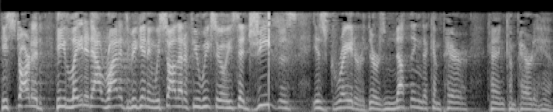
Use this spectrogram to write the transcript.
He started, he laid it out right at the beginning. We saw that a few weeks ago. He said, Jesus is greater. There's nothing that compare, can compare to him.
